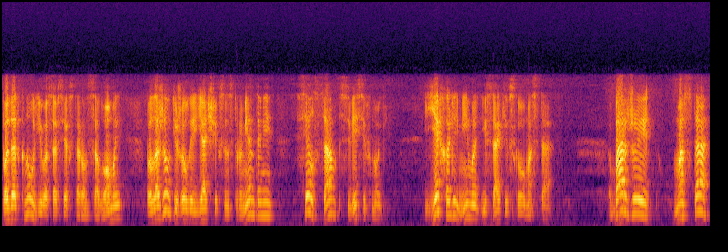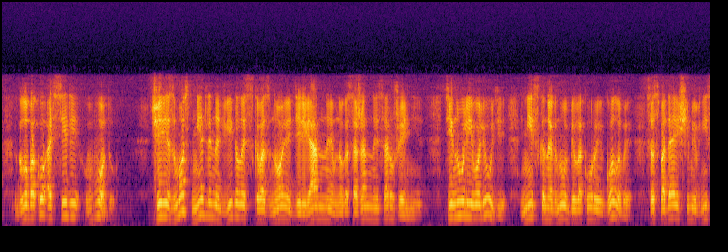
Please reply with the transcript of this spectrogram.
подоткнул его со всех сторон соломой, положил тяжелый ящик с инструментами, сел сам, свесив ноги. Ехали мимо Исаакиевского моста. Баржи моста глубоко осели в воду. Через мост медленно двигалось сквозное деревянное многосаженное сооружение. Тянули его люди, низко нагнув белокурые головы со спадающими вниз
